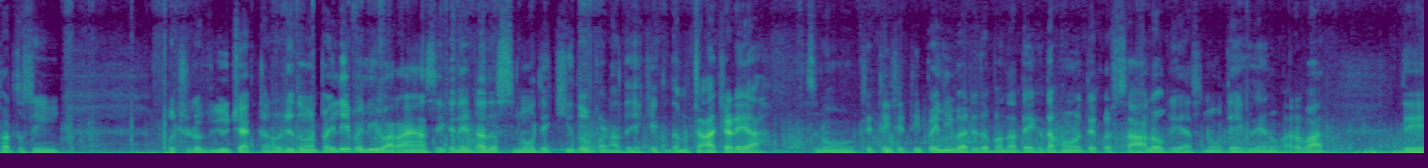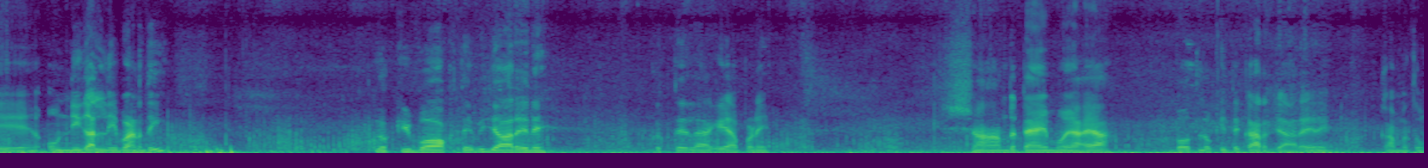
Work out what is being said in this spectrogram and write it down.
ਪਰ ਤੁਸੀਂ ਪੁੱਛ ਲਓ ਵਿਊ ਚੈੱਕ ਕਰੋ, ਜਦੋਂ ਮੈਂ ਪਹਿਲੀ ਪਹਿਲੀ ਵਾਰ ਆਇਆ ਸੀ ਕੈਨੇਡਾ ਦਾ ਸਨੋ ਦੇਖੀ ਤੋਂ ਬੜਾ ਦੇਖ ਕੇ ਇੱਕਦਮ ਚਾ ਚੜਿਆ ਸਨੋ ਚਿੱਟੀ ਚਿੱਟੀ ਪਹਿਲੀ ਵਾਰ ਜਦੋਂ ਬੰਦਾ ਦੇਖਦਾ, ਹੁਣ ਤੇ ਕੁਝ ਸਾਲ ਹੋ ਗਏ ਆ ਸਨੋ ਦੇਖਦੇ ਨੂੰ ਹਰ ਵਾਰ, ਤੇ ਉਨੀ ਗੱਲ ਨਹੀਂ ਬਣਦੀ। ਲੋਕੀ ਵਾਕ ਤੇ ਵੀ ਜਾ ਰਹੇ ਨੇ, ਕੁੱਤੇ ਲੈ ਕੇ ਆਪਣੇ। ਸ਼ਾਮ ਦਾ ਟਾਈਮ ਹੋਇਆ ਆ। ਬਹੁਤ ਲੋਕੀ ਤੇ ਘਰ ਜਾ ਰਹੇ ਨੇ ਕੰਮ ਤੋਂ।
